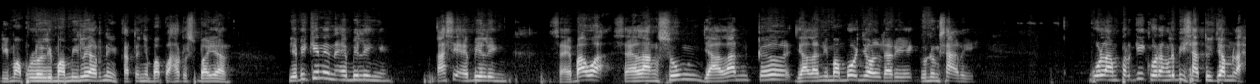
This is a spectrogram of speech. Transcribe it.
55 miliar nih, katanya Bapak harus bayar. Ya bikinin e-billing, kasih e-billing. Saya bawa, saya langsung jalan ke Jalan Imam Bonjol dari Gunung Sari. Pulang pergi kurang lebih satu jam lah.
